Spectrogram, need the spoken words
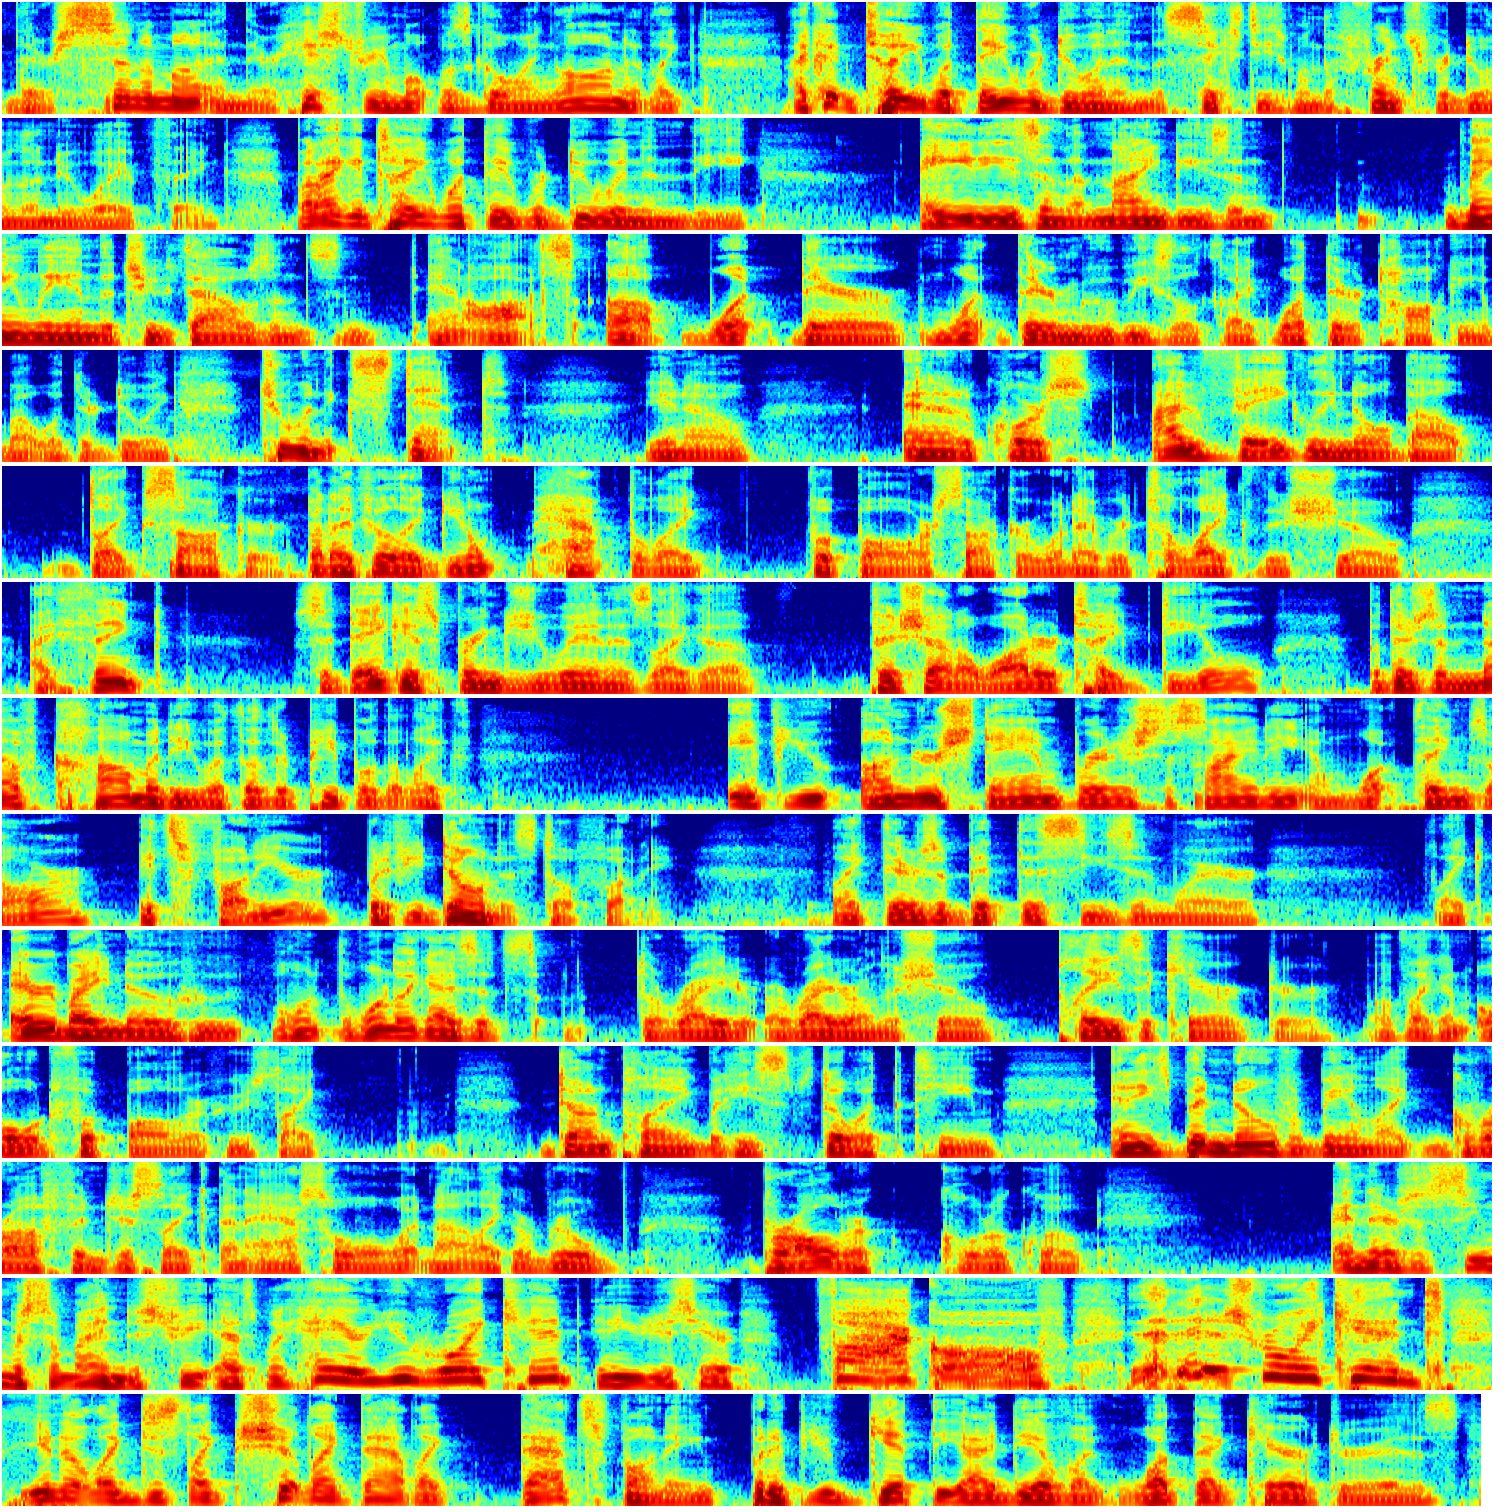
their cinema and their history and what was going on. And like I couldn't tell you what they were doing in the '60s when the French were doing the New Wave thing, but I could tell you what they were doing in the '80s and the '90s and mainly in the 2000s and, and aughts up what their what their movies look like what they're talking about what they're doing to an extent you know and of course i vaguely know about like soccer but i feel like you don't have to like football or soccer or whatever to like this show i think Sudeikis brings you in as like a fish out of water type deal but there's enough comedy with other people that like if you understand British society and what things are, it's funnier. But if you don't, it's still funny. Like there's a bit this season where, like everybody know who one, one of the guys that's the writer, a writer on the show, plays a character of like an old footballer who's like done playing, but he's still with the team, and he's been known for being like gruff and just like an asshole and whatnot, like a real brawler, quote unquote and there's a scene with somebody in the street asking like, "Hey, are you Roy Kent?" And you just hear, "Fuck off! That is Roy Kent." You know, like just like shit like that. Like that's funny. But if you get the idea of like what that character is,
